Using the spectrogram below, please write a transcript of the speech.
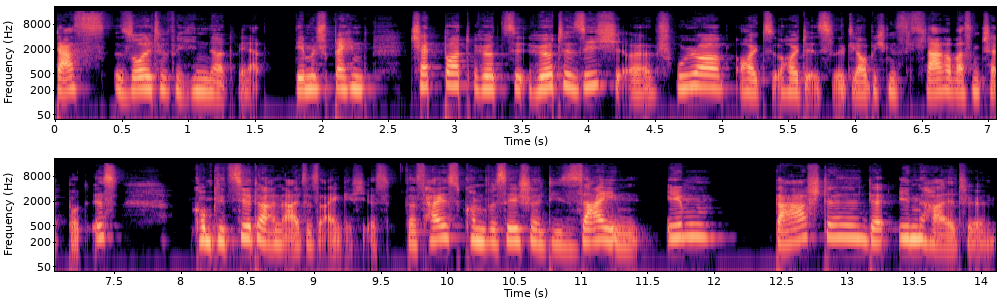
Das sollte verhindert werden. Dementsprechend, Chatbot hört, hörte sich äh, früher, heute, heute ist, glaube ich, klarer, was ein Chatbot ist, komplizierter an, als es eigentlich ist. Das heißt, Conversational Design im Darstellen der Inhalte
